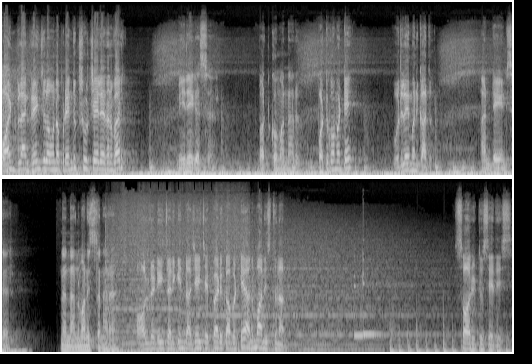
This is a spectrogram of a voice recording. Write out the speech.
Point blank రేంజ్లో ఉన్నప్పుడు ఎందుకు షూట్ చేయలేదు అన్వర్? మీరే కదా సార్. పట్టుకోమన్నారు. పట్టుకోమంటే వదిలేయమని కాదు. అంటే ఏంటి సార్? నన్ను అనుమానిస్తున్నారా? ఆల్రెడీ జరిగింది అజయ్ చెప్పాడు కాబట్టి అనుమానిస్తున్నాను. సారీ టు సే దిస్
